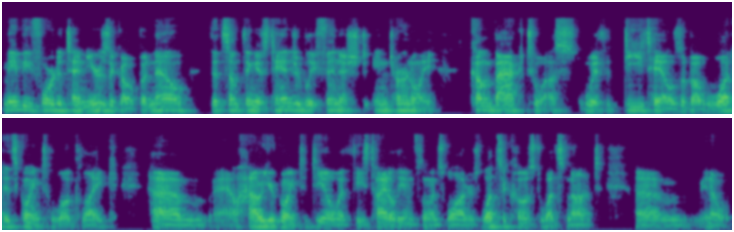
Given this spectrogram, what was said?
maybe four to ten years ago but now that something is tangibly finished internally come back to us with details about what it's going to look like um, how you're going to deal with these tidally influenced waters what's a coast what's not um, you know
